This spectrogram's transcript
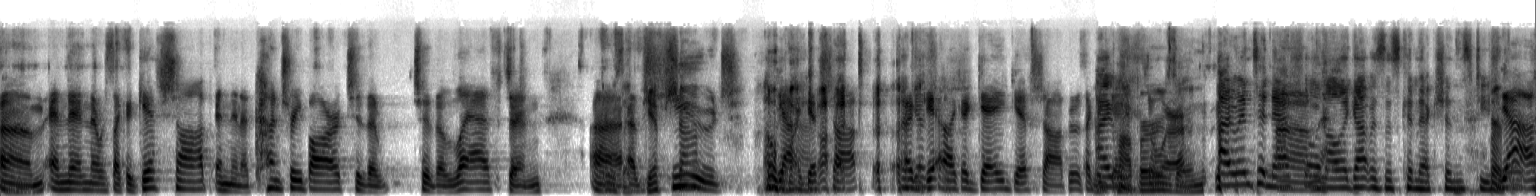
Um, and then there was like a gift shop, and then a country bar to the to the left, and uh, a gift shop? huge, Oh yeah, a gift shop A a gift ga- shop. like a gay gift shop. It was like a I gay store. and I went to Nashville Um, and all I got was this connections t-shirt. Yeah.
